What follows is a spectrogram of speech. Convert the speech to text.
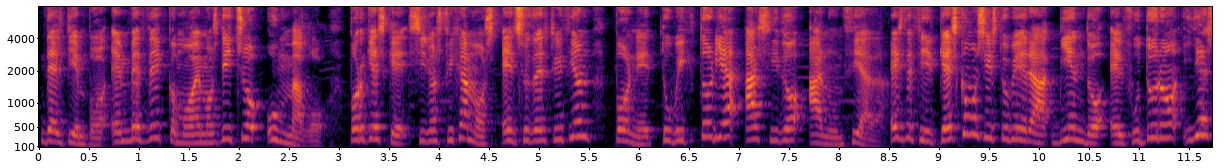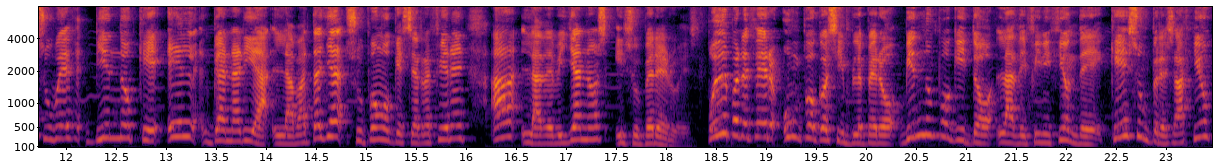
del tiempo En vez de, como hemos dicho, un mago. Porque es que si nos fijamos en su descripción pone tu victoria ha sido anunciada Es decir, que es como si estuviera viendo el futuro y a su vez viendo que él ganaría la batalla Supongo que se refiere a la de villanos y superhéroes. Puede parecer un poco simple pero viendo un poquito la definición de qué es un presagio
